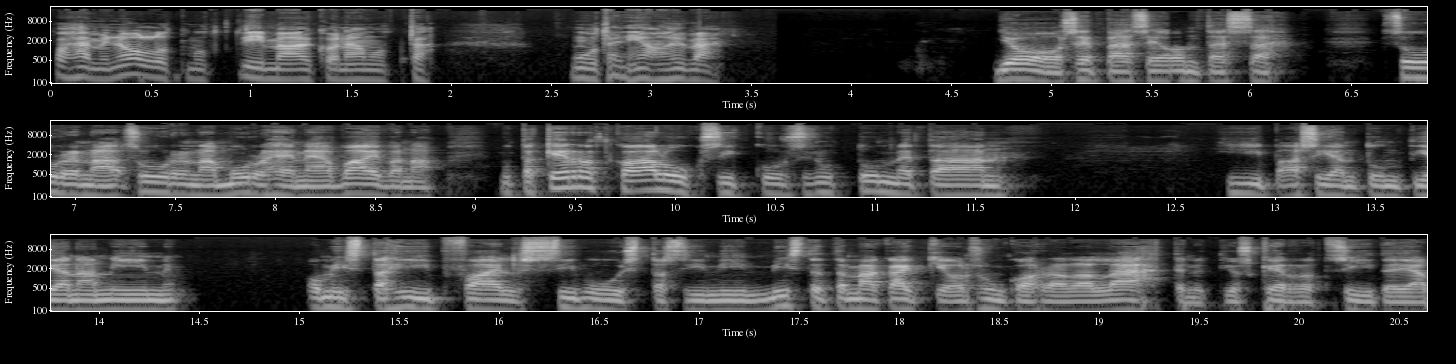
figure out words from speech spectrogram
pahemmin ollut mutta viime aikoina, mutta muuten ihan hyvä. Joo, sepä se on tässä suurena, suurena murheena ja vaivana. Mutta kerrotko aluksi, kun sinut tunnetaan HEAP-asiantuntijana, niin omista Heap Files-sivuistasi, niin mistä tämä kaikki on sun kohdalla lähtenyt, jos kerrot siitä, ja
